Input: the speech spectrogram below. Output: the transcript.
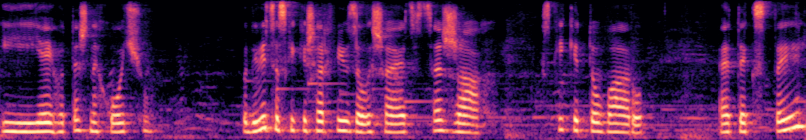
І я його теж не хочу. Подивіться, скільки шарфів залишається. Це жах, скільки товару. Е, Текстиль,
